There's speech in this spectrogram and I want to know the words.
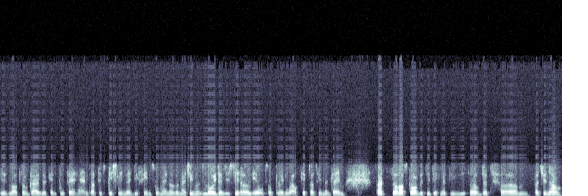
there's lots of guys that can put their hands up, especially in the defense or man of the match. Even Lloyd, as you said earlier, also played well, kept us in the game. But Roscoe obviously definitely deserved it. Um, but you know,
